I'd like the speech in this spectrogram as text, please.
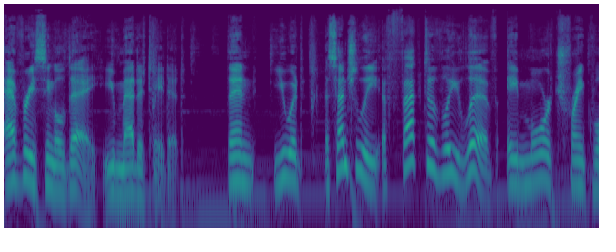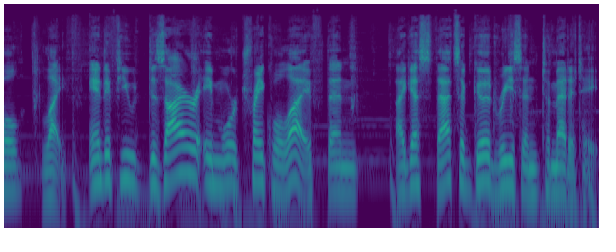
every single day, you meditated, then you would essentially effectively live a more tranquil life. And if you desire a more tranquil life, then I guess that's a good reason to meditate.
